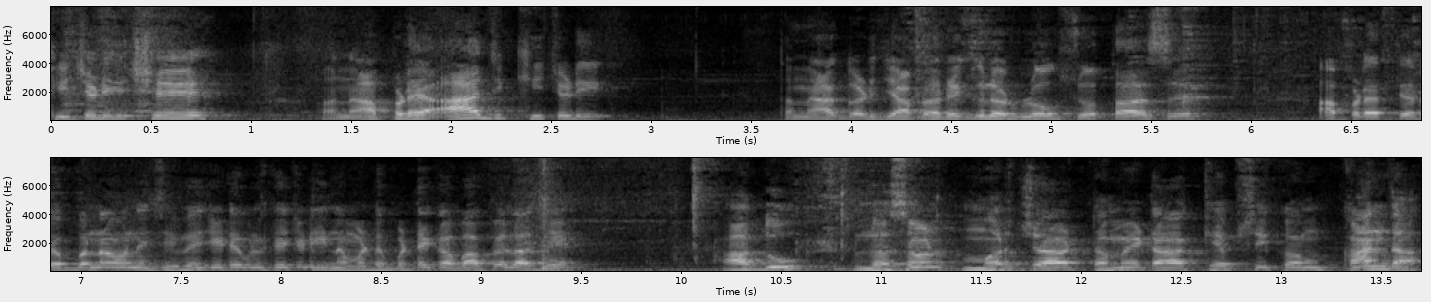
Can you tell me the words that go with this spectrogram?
ખીચડી છે. અને આપણે આ જ ખીચડી તમે આગળ જે આપણા રેગ્યુલર બ્લોગ જોતા હશે, આપણે અત્યારે બનાવવાની છે વેજીટેબલ ખીચડી, એના માટે બટેકા બાફેલા છે, આદુ, લસણ, મરચાં, ટમેટા કેપ્સિકમ કાંદા.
